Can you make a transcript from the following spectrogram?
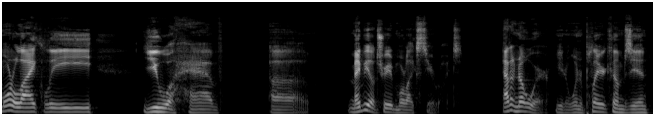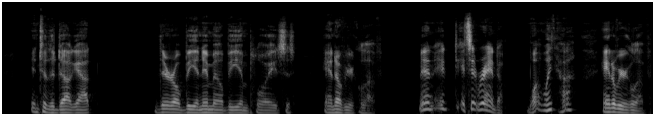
more likely you will have uh, maybe they'll treat it more like steroids out of nowhere. You know, when a player comes in into the dugout, there'll be an MLB employee that says, "Hand over your glove." Man, it, it's at random. What? Wait, huh? Hand over your glove.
